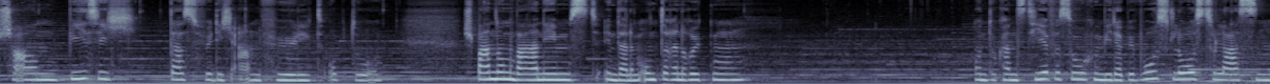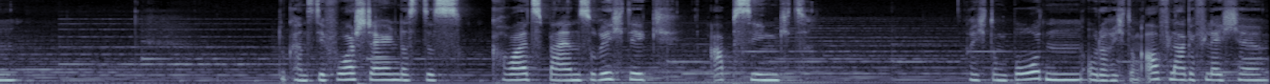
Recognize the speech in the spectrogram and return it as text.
schauen, wie sich das für dich anfühlt, ob du Spannung wahrnimmst in deinem unteren Rücken. Und du kannst hier versuchen, wieder bewusst loszulassen. Du kannst dir vorstellen, dass das Kreuzbein so richtig absinkt Richtung Boden oder Richtung Auflagefläche.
